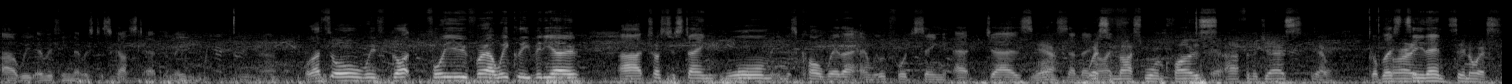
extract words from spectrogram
uh, with everything that was discussed at the meeting. Uh, well, that's all we've got for you for our weekly video. Uh, trust you're staying warm in this cold weather, and we look forward to seeing at Jazz yeah. on Saturday Wear night. some nice warm clothes yeah. uh, for the Jazz. Yeah. God bless. Alrighty. See you then. See you in the west.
